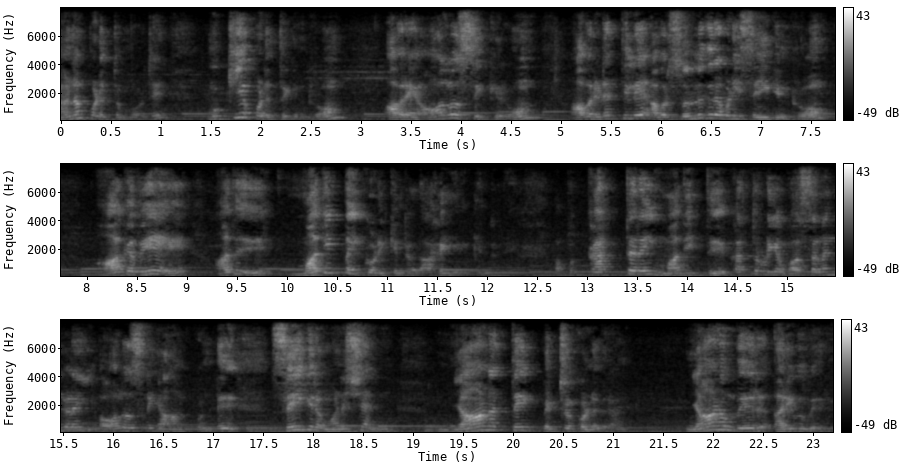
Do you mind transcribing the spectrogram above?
கனப்படுத்தும் போது முக்கியப்படுத்துகின்றோம் அவரை ஆலோசிக்கிறோம் அவரிடத்திலே அவர் சொல்லுகிறபடி செய்கின்றோம். ஆகவே அது மதிப்பை கொடுக்கின்றதாக இருக்கின்றது. அப்ப கர்த்தரை மதித்து கர்த்தருடைய வசனங்களை ஆலோசனையாக கொண்டு செய்கிற மனுஷன் ஞானத்தை பெற்றுக்கொள்ளுகிறான். ஞானம் வேறு அறிவு வேறு.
